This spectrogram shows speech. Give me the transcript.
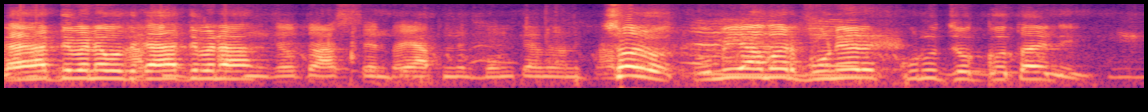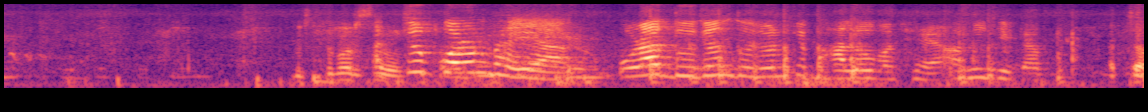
গায়ে হাত দিবে না বলতে গায়ে হাত দিবে না। যেহেতু আসছেন ভাই আপনি বোনকে আমি অনেক শোনো তুমি আমার বোনের কোনো যোগ্যতাই নেই। বুঝতে পারছ? চুপ করুন ভাইয়া ওরা দুজন দুজনকে ভালোবাসে আমি যেটা আচ্ছা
